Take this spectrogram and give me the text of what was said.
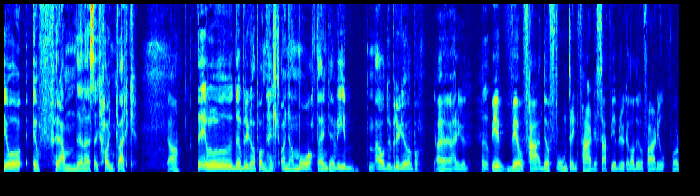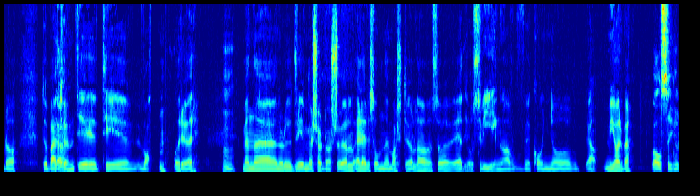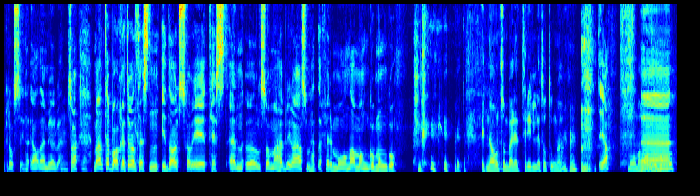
er jo fremdeles et håndverk. Ja. Det er jo det er brygga på en helt annen måte enn det vi jeg og du brygger øl på. Ja, ja, herregud. Vi, vi er jo fer, det er jo omtrent ferdig sett vi bruker da. Det er jo ferdig oppmålt, og det er jo bare Ja. tømt i, til vann og rør. Mm. Men uh, når du driver med stjørdalsøl, eller sånn maltøl, da, så er det jo sviing av korn og ja, mye arbeid. Valsing og crossing Ja, det er mye arbeid. Så, men tilbake til øltesten. I dag skal vi teste en øl som jeg har brygga, som heter Fermona Mango Mongo. Et navn som bare triller av tunga. Ja. Mona Mango Mongo.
